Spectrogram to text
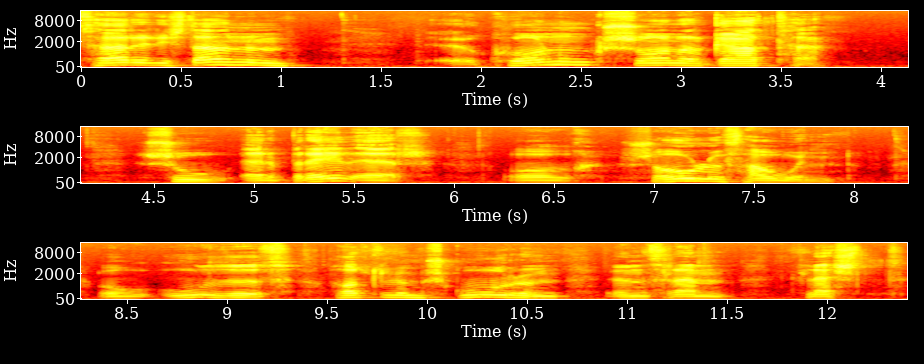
Þar er í staðnum eh, konungssonar gata, svo er breið er og sólufáinn og úðuð hollum skúrum umfram flest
